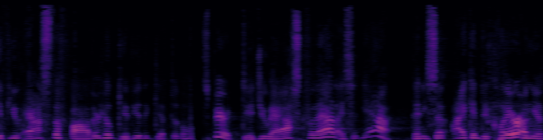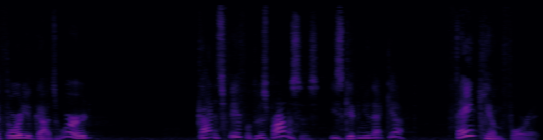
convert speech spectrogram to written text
if you ask the Father, he'll give you the gift of the Holy Spirit. Did you ask for that? I said, yeah. Then he said, I can declare on the authority of God's word, God is faithful to his promises. He's given you that gift. Thank him for it.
